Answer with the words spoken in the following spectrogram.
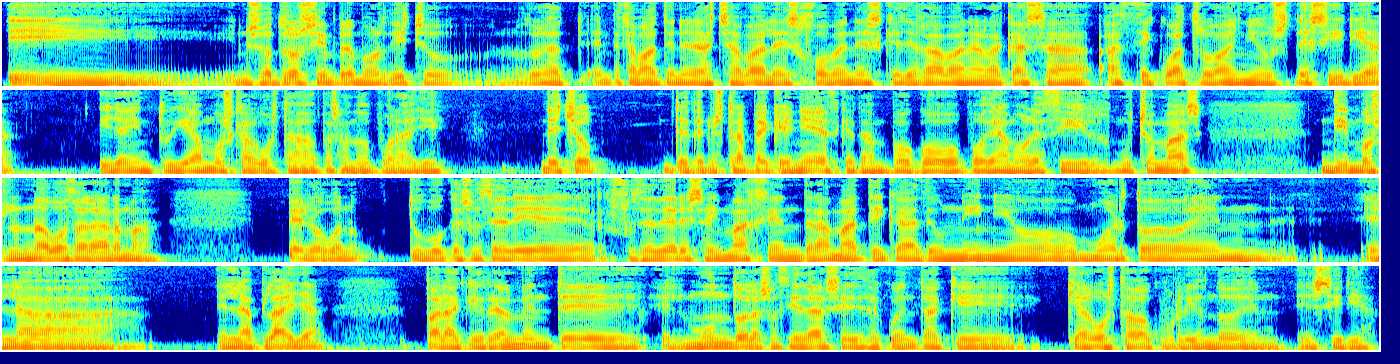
Y nosotros siempre hemos dicho, nosotros empezamos a tener a chavales jóvenes que llegaban a la casa hace cuatro años de Siria y ya intuíamos que algo estaba pasando por allí. De hecho, desde nuestra pequeñez, que tampoco podíamos decir mucho más, dimosle una voz de alarma. Pero bueno, tuvo que suceder, suceder esa imagen dramática de un niño muerto en, en, la, en la playa para que realmente el mundo, la sociedad se diese cuenta que, algo estaba ocurriendo en, Siria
